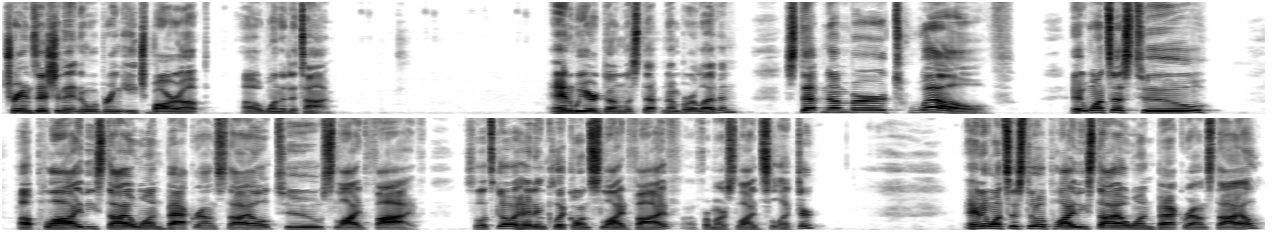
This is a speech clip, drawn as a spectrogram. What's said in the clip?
transition it and it will bring each bar up uh, one at a time. And we are done with step number 11. Step number 12. It wants us to apply the style 1 background style to slide 5. So let's go ahead and click on slide 5 uh, from our slide selector. And it wants us to apply the style 1 background style.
